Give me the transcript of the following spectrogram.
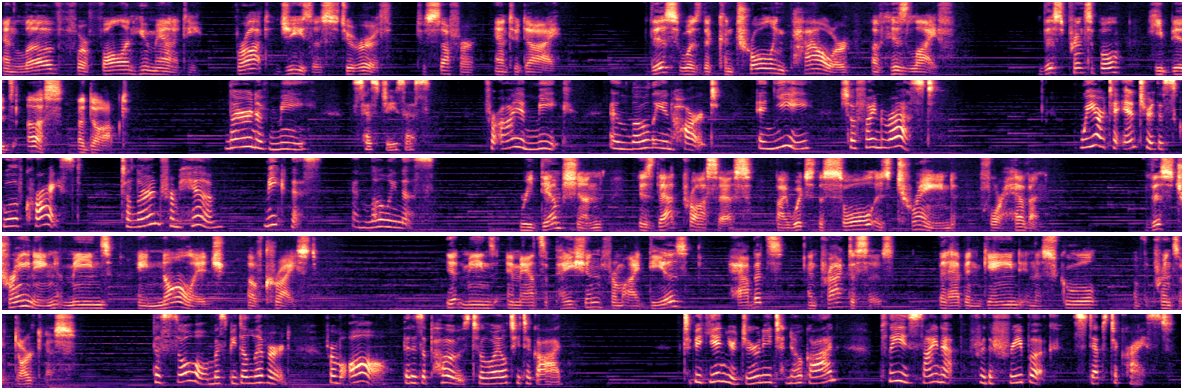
and love for fallen humanity brought Jesus to earth to suffer and to die. This was the controlling power of his life. This principle he bids us adopt. Learn of me, says Jesus, for I am meek and lowly in heart, and ye shall find rest. We are to enter the school of Christ, to learn from him meekness and lowliness. Redemption is that process by which the soul is trained for heaven. This training means a knowledge of Christ. It means emancipation from ideas, habits, and practices that have been gained in the school of the Prince of Darkness. The soul must be delivered from all that is opposed to loyalty to God. To begin your journey to know God, please sign up for the free book, Steps to Christ.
